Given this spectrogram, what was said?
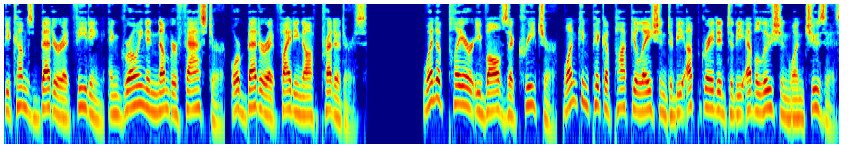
becomes better at feeding and growing in number faster, or better at fighting off predators. When a player evolves a creature, one can pick a population to be upgraded to the evolution one chooses.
